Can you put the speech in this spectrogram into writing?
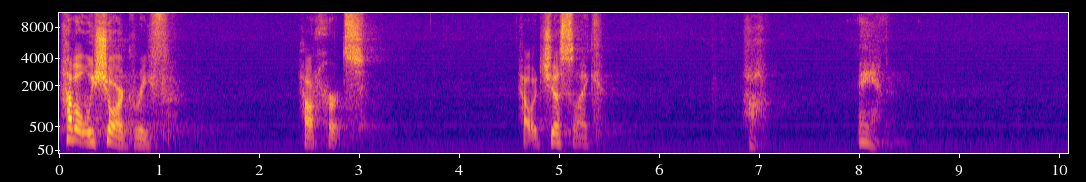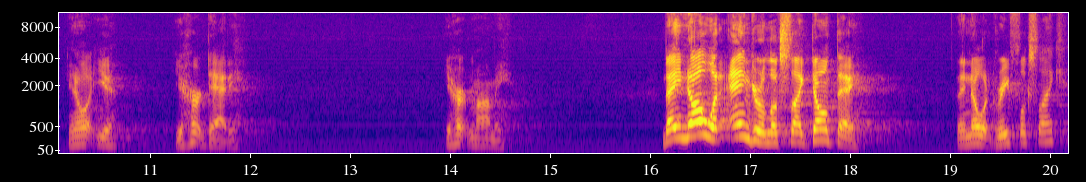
how about we show our grief? How it hurts. How it just like, oh, man. You know what? You, you hurt daddy. You hurt mommy. They know what anger looks like, don't they? They know what grief looks like?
